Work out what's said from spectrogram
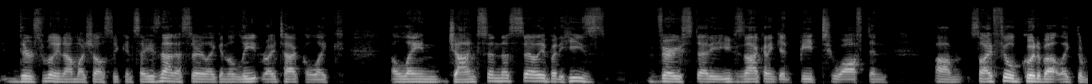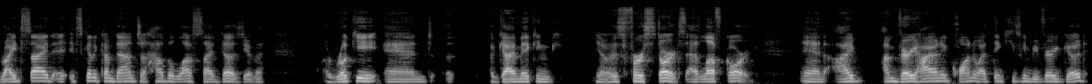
there's really not much else you can say. He's not necessarily like an elite right tackle like Lane Johnson necessarily, but he's very steady. He's not going to get beat too often. Um, so I feel good about like the right side. It's going to come down to how the left side does. You have a, a rookie and a, a guy making you know his first starts at left guard, and I I'm very high on Ekwonu. I think he's going to be very good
